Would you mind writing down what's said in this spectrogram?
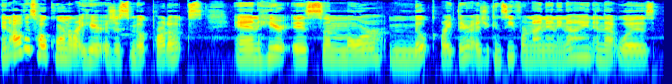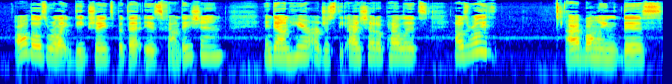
And all this whole corner right here is just milk products. And here is some more milk right there, as you can see, for $9.99. And that was, all those were like deep shades, but that is foundation. And down here are just the eyeshadow palettes. I was really eyeballing this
